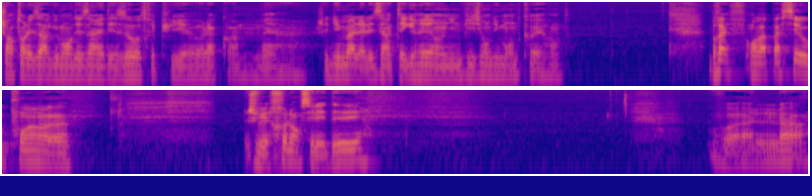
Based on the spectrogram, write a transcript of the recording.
j'entends les arguments des uns et des autres, et puis euh, voilà quoi. Mais euh, j'ai du mal à les intégrer en une vision du monde cohérente. Bref, on va passer au point. Euh, je vais relancer les dés. Voilà.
